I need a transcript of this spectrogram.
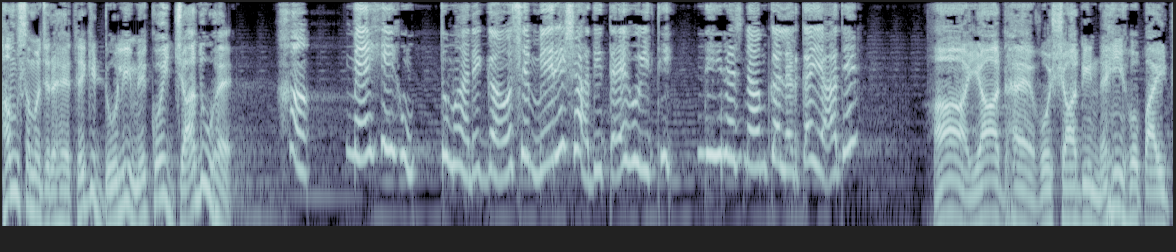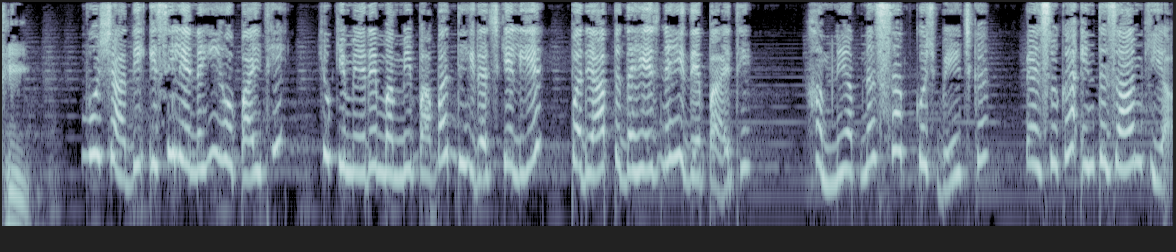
हम समझ रहे थे कि डोली में कोई जादू है। हाँ मैं ही हूँ। तुम्हारे गाँव से मेरी शादी तय हुई थी। धीरज नाम का लड़का याद है? हाँ याद है। वो शादी नहीं हो पाई थी। वो शादी इसीलिए नहीं हो पाई थी क्योंकि मेरे मम्मी पापा धीरज के लिए पर्याप्त दहेज नहीं दे पाए थे। हमने अपना सब कुछ बेचकर पैसों का इंतज़ाम किया।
